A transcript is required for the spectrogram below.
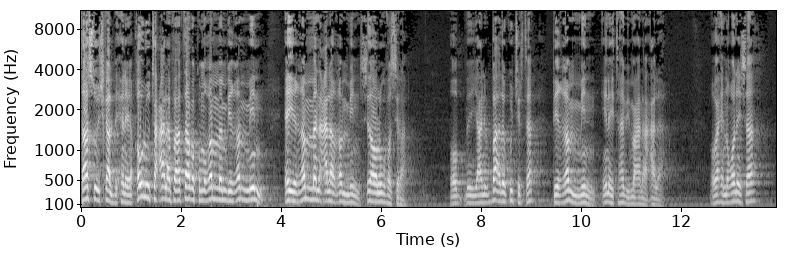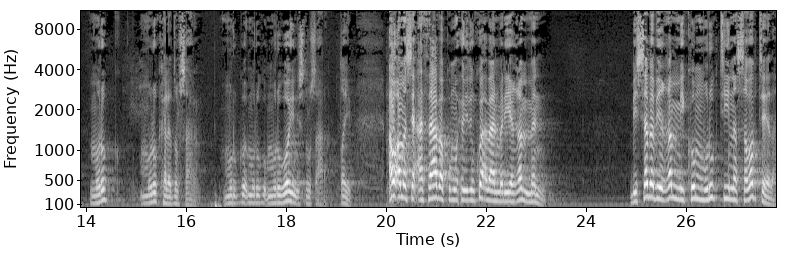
Taasuu ishkaal bixinaya. Qowluhu tacaala faataabakum haman bihammin ay haman calaa hamin sidaa lagu fasiraa oo yani ba'da ku jirta bihammin inay tahay bimacnaa calaa oo waxay noqonaysaa murug murug kale dul saaran. Murugooyin isdul saaran. Ayib aw amase ahaabakum wuxuu idinku abaalmariyey hamman bisababi hamikum murugtiinna sababteeda.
